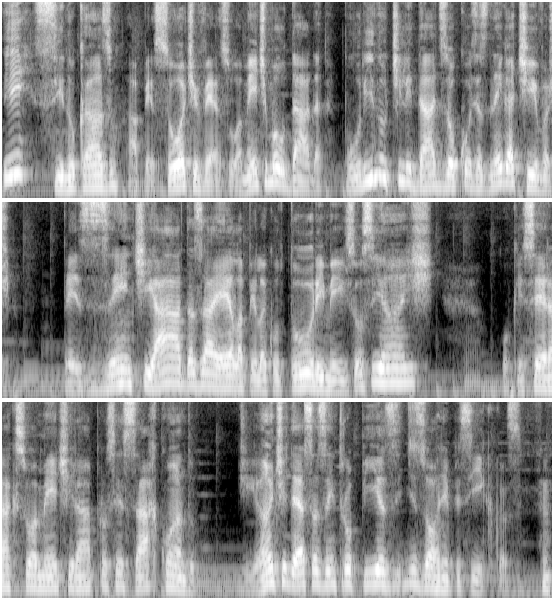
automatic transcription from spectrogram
E, se no caso, a pessoa tiver sua mente moldada por inutilidades ou coisas negativas, presenteadas a ela pela cultura e meios sociais, o que será que sua mente irá processar quando, diante dessas entropias e desordens psíquicas?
